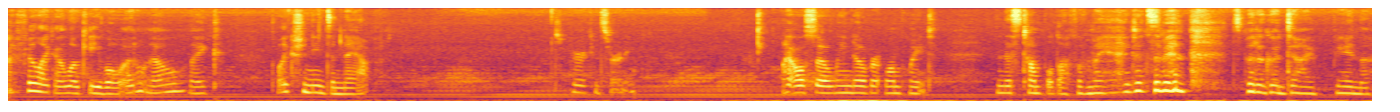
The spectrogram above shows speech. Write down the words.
I feel like I look evil. I don't know. Like, like she needs a nap. It's very concerning. I also leaned over at one point and this tumbled off of my head. It's been it's been a good time being the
